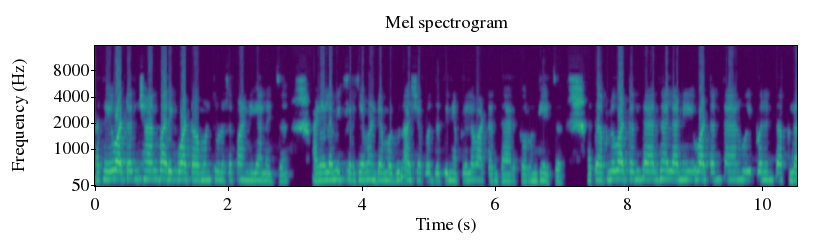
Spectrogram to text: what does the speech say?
आता हे वाटण छान बारीक वाटावं म्हणून थोडंसं पाणी घालायचं आणि याला मिक्सरच्या भांड्यामधून अशा पद्धतीने आपल्याला वाटण तयार करून घ्यायचं. आता आपलं वाटण तयार झालं आणि वाटण तयार होईपर्यंत आपला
